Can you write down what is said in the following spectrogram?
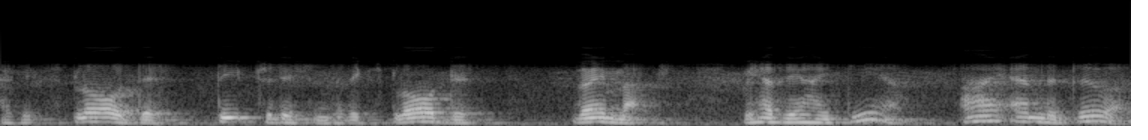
has explored this, deep traditions have explored this very much we have the idea I am the doer,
